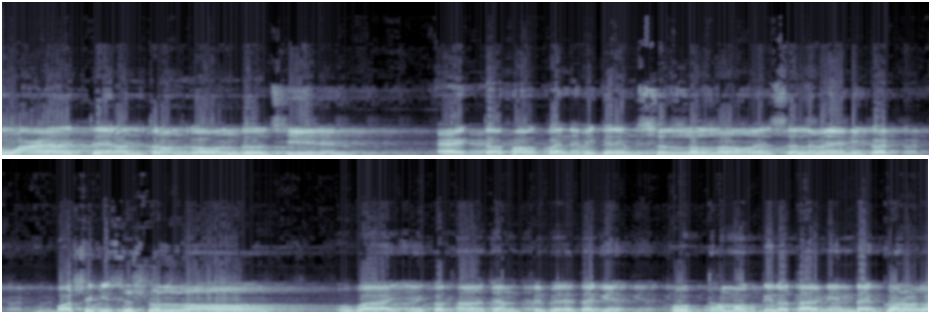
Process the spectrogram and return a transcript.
মুআতের অন্তরঙ্গ বন্ধু ছিলেন। এক দফা উকবা নবী করিম সাল্লাল্লাহু আলাইহি সাল্লামের নিকট বসে কিছু শুনল। উবাই এ কথা জানতে পেরে তাকে খুব ধমক দিল, তার নিন্দা করল।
